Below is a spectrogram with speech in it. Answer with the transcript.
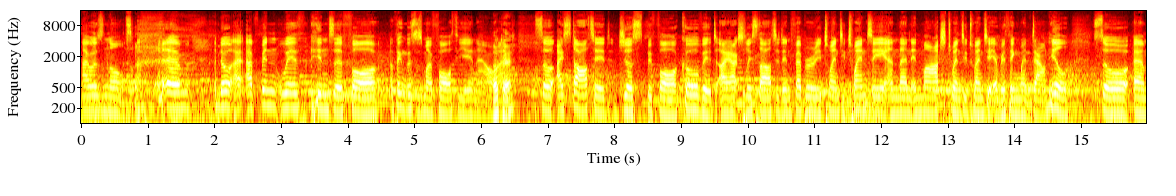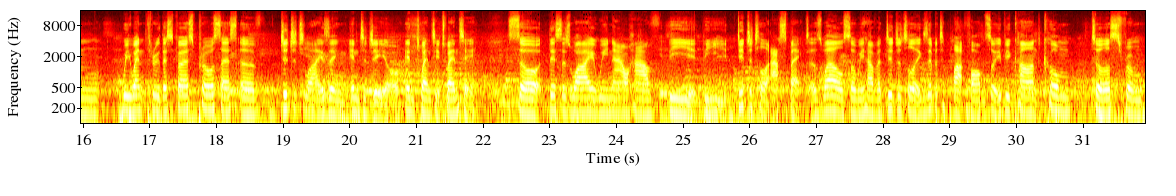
I was not. Um, no, I, I've been with HINTE for, I think this is my fourth year now. Okay. and So I started just before COVID. I actually started in February 2020, and then in March 2020, everything went downhill. So um, we went through this first process of digitalizing Intergeo in 2020. So this is why we now have the the digital aspect as well. So we have a digital exhibitor platform. So if you can't come to us from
